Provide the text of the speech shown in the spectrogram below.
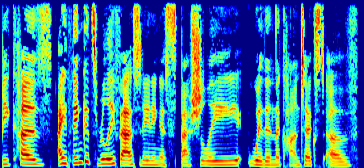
because I think it's really fascinating, especially within the context of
